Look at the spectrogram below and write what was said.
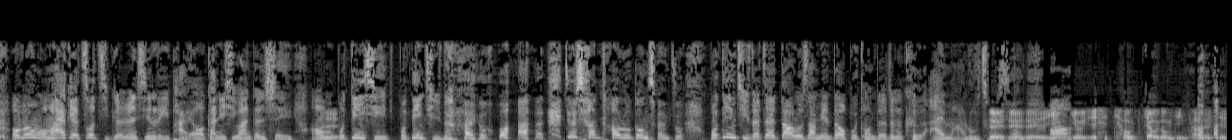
我们我们还可以做几个人形立牌哦，看你喜欢跟谁哦。我们不定期不定期的来换，就像道路工程组不定期的在道路上面都有不同的这个可爱马路出现。对对对，有有一些交交通警察的一些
